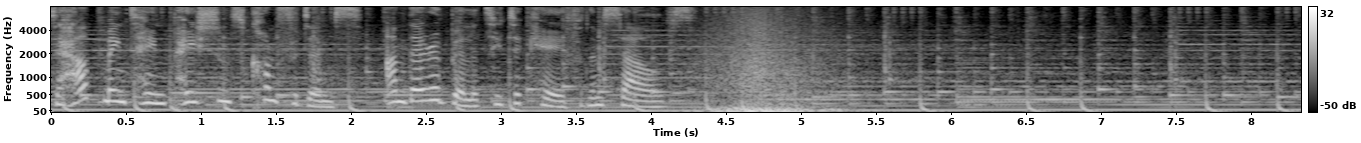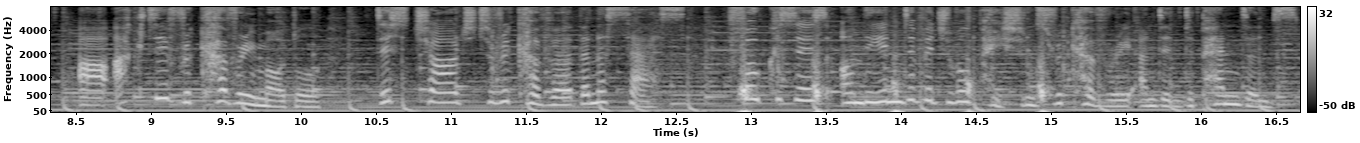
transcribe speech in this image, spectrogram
to help maintain patients' confidence and their ability to care for themselves. Our active recovery model, Discharge to Recover Then Assess, focuses on the individual patient's recovery and independence.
